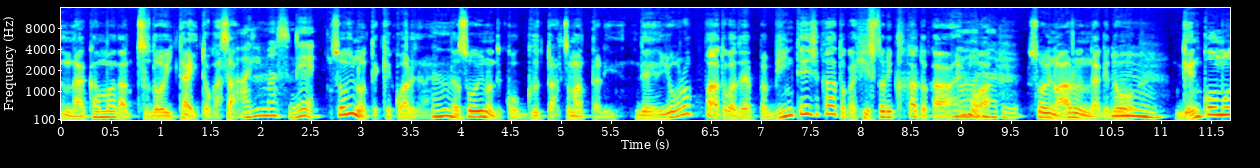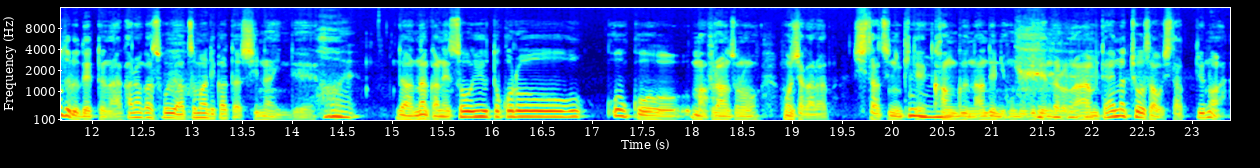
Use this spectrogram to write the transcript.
仲間が集いたいとかさありますね。そういうのって結構あるじゃない、うん。そういうのでこうグッと集まったり。でヨーロッパとかでやっぱヴィンテージカーとかヒストリックカーとかああいうのはそういうのあるんだけど、うん。現行モデルでってなかなかそういう集まり方はしないんで。はいだからなんかねそういうところをこう、まあ、フランスの本社から視察に来て、うん。官軍なんで日本で受けてんだろうなみたいな調査をしたっていうのは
